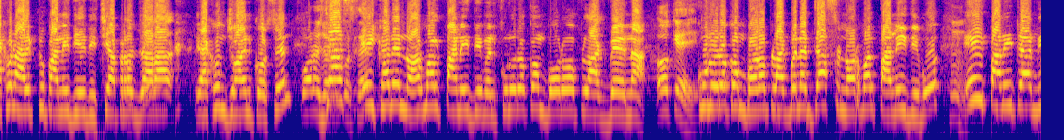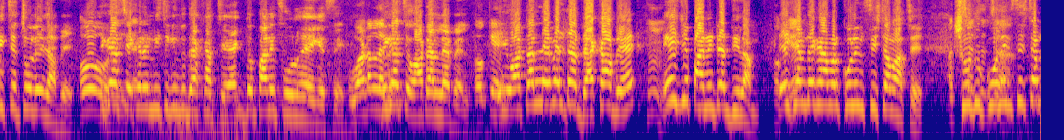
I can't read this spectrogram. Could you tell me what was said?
এখন আরেকটু পানি দিয়ে দিচ্ছি। আপনারা যারা এখন জয়েন করছেন জাস্ট এইখানে নরমাল পানি দিবেন কোনো রকম বরফ লাগবে না। ওকে কোন রকম বরফ লাগবে না জাস্ট নরমাল পানি দিব। এই পানিটা নিচে চলে যাবে। ঠিক আছে? এখানে নিচে কিন্তু দেখাচ্ছে একদম পানি ফুল হয়ে গেছে। ঠিক আছে? ওয়াটার লেভেল এই ওয়াটার লেভেলটা দেখাবে এই যে পানিটা দিলাম এইখানে দেখেন আমার কুলিং সিস্টেম আছে। শুধু আচ্ছা, কুলিং আচ্ছা। সিস্টেম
